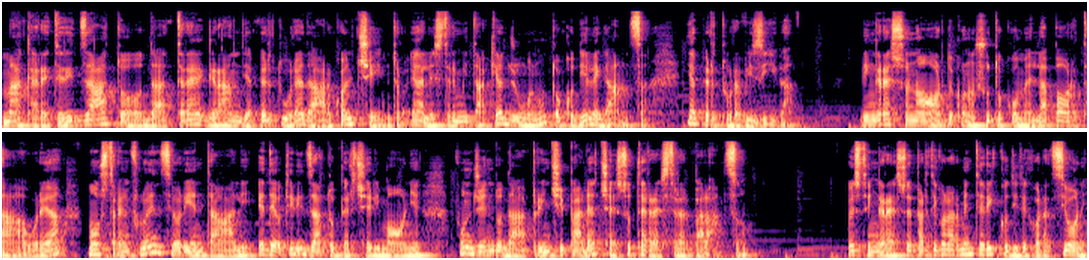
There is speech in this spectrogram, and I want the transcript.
ma caratterizzato da tre grandi aperture ad arco al centro e alle estremità che aggiungono un tocco di eleganza e apertura visiva. L'ingresso nord, conosciuto come la Porta Aurea, mostra influenze orientali ed è utilizzato per cerimonie, fungendo da principale accesso terrestre al palazzo. Questo ingresso è particolarmente ricco di decorazioni,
